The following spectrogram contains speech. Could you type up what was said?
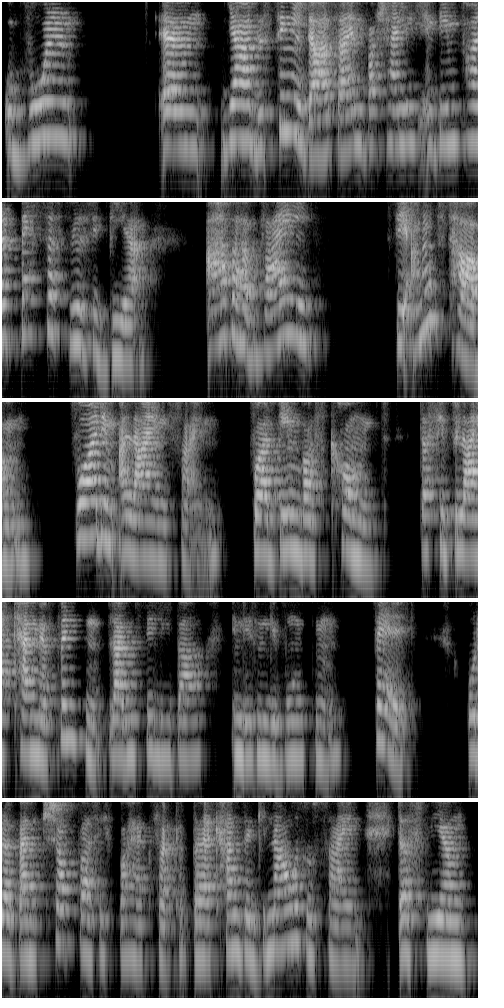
obwohl ähm, ja, das Single-Dasein wahrscheinlich in dem Fall besser für sie wäre. Aber weil sie Angst haben vor dem Alleinsein, vor dem, was kommt, dass sie vielleicht keinen mehr finden, bleiben sie lieber in diesem gewohnten Feld. Oder beim Job, was ich vorher gesagt habe, da kann es genauso sein, dass wir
